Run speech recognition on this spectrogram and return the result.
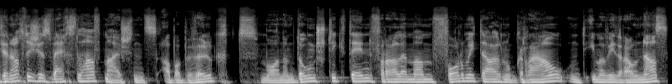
In der Nacht ist es wechselhaft, meistens aber bewölkt. Morgen am Donnerstag dann vor allem am Vormittag noch grau und immer wieder auch nass.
